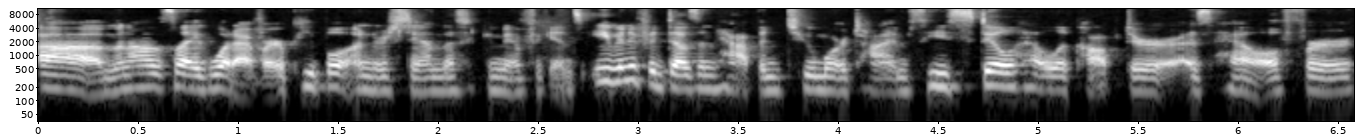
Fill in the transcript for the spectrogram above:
Um, and I was like, whatever, people understand the significance. Even if it doesn't happen two more times, he's still helicopter as hell for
